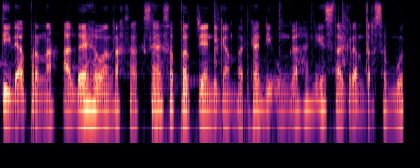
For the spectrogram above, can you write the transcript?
tidak pernah ada hewan raksasa seperti yang digambarkan di unggahan Instagram tersebut.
